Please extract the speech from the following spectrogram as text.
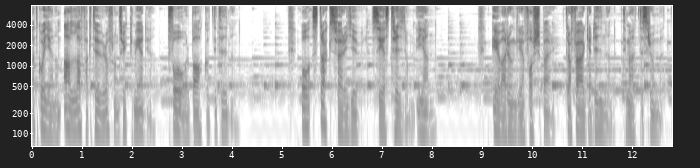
att gå igenom alla fakturor från tryckmedia två år bakåt i tiden. Och strax före jul ses trion igen. Eva Rundgren Forsberg drar för gardinen till mötesrummet.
